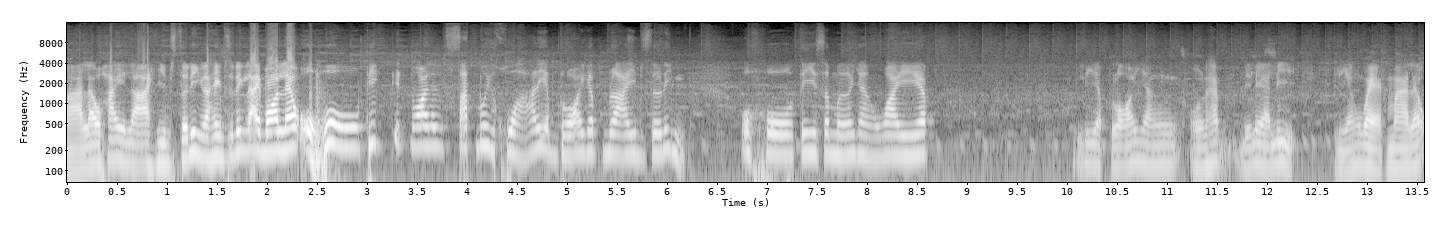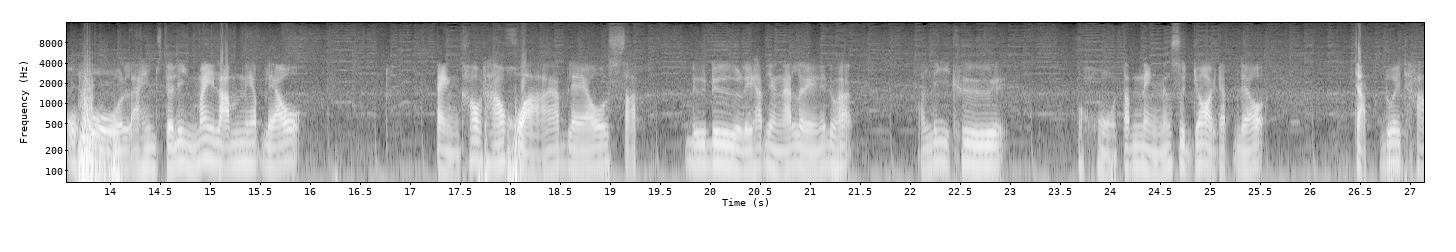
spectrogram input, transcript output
มาแล้วให้ลาฮิมสเตอร์ลิงลาฮิมสเตอร์ลิงไล่บอลแล้วโอ้โหพลิกนิดน้อยแล้วซัดด้วยขวาเรียบร้อยครับลาฮิมสเตอร์ลิงโอ้โหตีเสมออย่างไวครับเรียบร้อยยังโอ้นะครับเดเลอารีเลี้ยงแหวกมาแล้วโอ้โหลาฮิมสเตอร์ลิงไม่ล้ำนะครับแล้ว แต่งเข้าเท้าขวาครับแล้วซัด ดื้อๆเลยครับอย่างนั้นเลยนะดูครับอารีคือโอ้โหตำแหน่งนั้นสุดยอดครับแล้วจับด้วยเท้า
